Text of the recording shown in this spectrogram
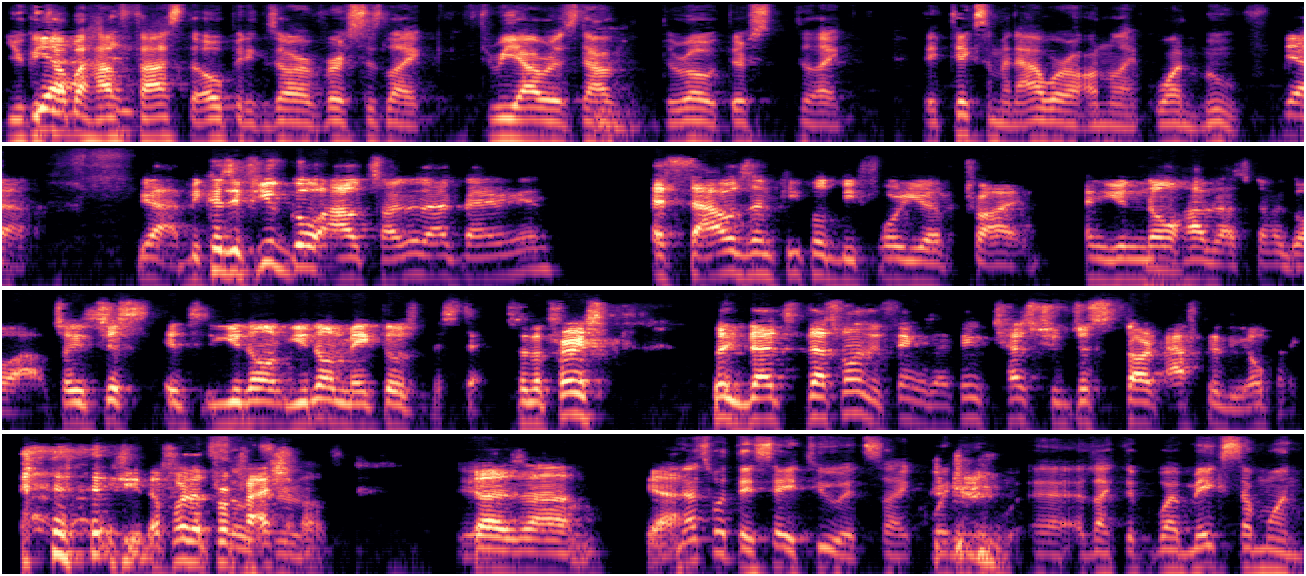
you can yeah. tell by how and, fast the openings are versus like three hours down mm. the road. There's like it takes them an hour on like one move. Yeah, yeah, because if you go outside of that variant, a thousand people before you have tried, and you know mm. how that's going to go out. So it's just it's you don't you don't make those mistakes. So the first like that's that's one of the things I think chess should just start after the opening, you know, for the professionals. Because so um, yeah, and that's what they say too. It's like when you uh, like the, what makes someone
